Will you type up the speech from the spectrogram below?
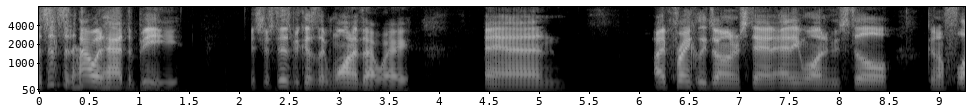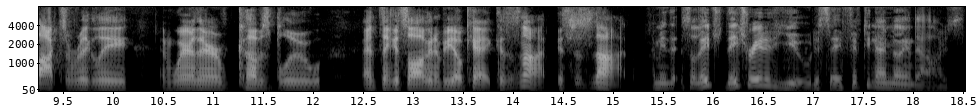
this isn't how it had to be. It just is because they want it that way, and I frankly don't understand anyone who's still gonna flock to Wrigley and wear their Cubs blue and think it's all gonna be okay because it's not. It's just not. I mean, so they they traded you to save fifty nine million dollars,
